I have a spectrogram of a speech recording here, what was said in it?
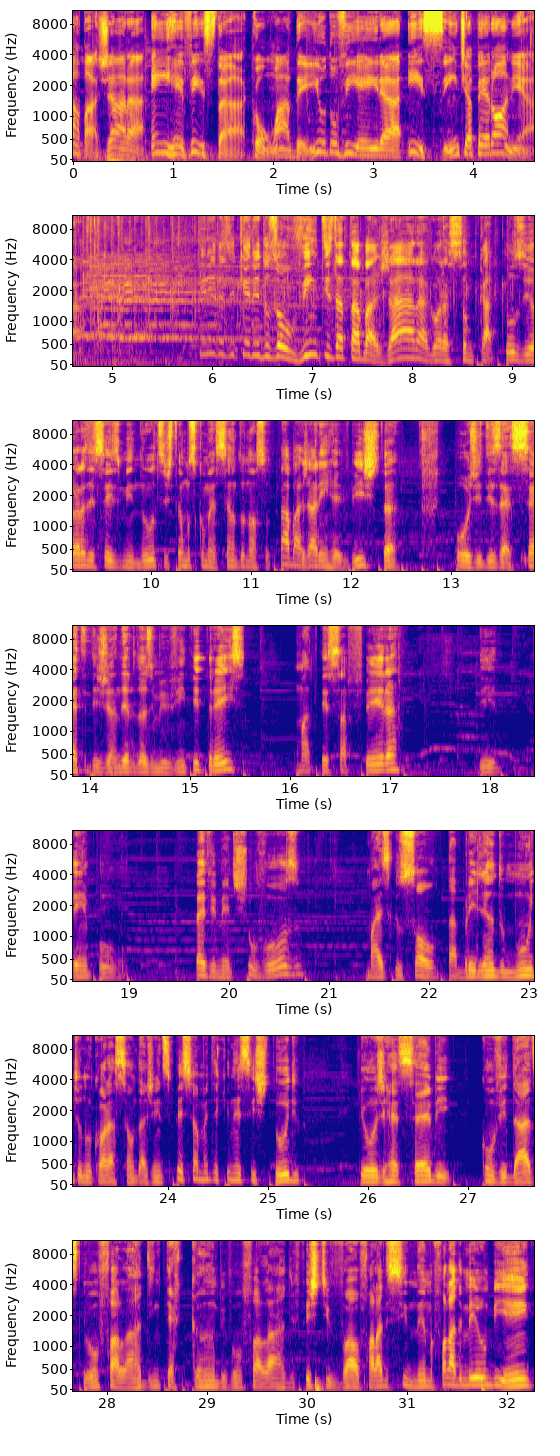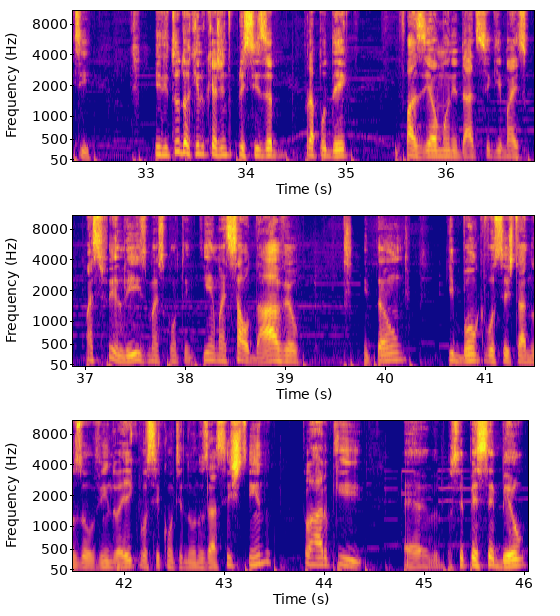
Tabajara em Revista, com Adeildo Vieira e Cíntia Perónia. Queridas e queridos ouvintes da Tabajara, agora são 14 horas e 6 minutos, estamos começando o nosso Tabajara em Revista, hoje 17 de janeiro de 2023, uma terça-feira de tempo levemente chuvoso, mas que o sol está brilhando muito no coração da gente, especialmente aqui nesse estúdio, que hoje recebe convidados que vão falar de intercâmbio, vão falar de festival, falar de cinema, falar de meio ambiente e de tudo aquilo que a gente precisa para poder fazer a humanidade seguir mais, mais feliz, mais contentinha, mais saudável. Então, que bom que você está nos ouvindo aí, que você continua nos assistindo. Claro que é, você percebeu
